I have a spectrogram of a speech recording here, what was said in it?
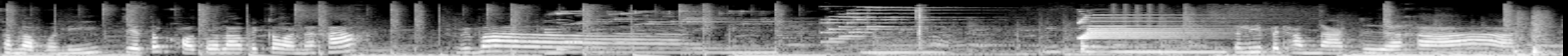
สำหรับวันนี้เจนต้องขอตัวลาไปก่อนนะคะ บ๊ายบาย จะรีบไปทำนาเกลือค่ะ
